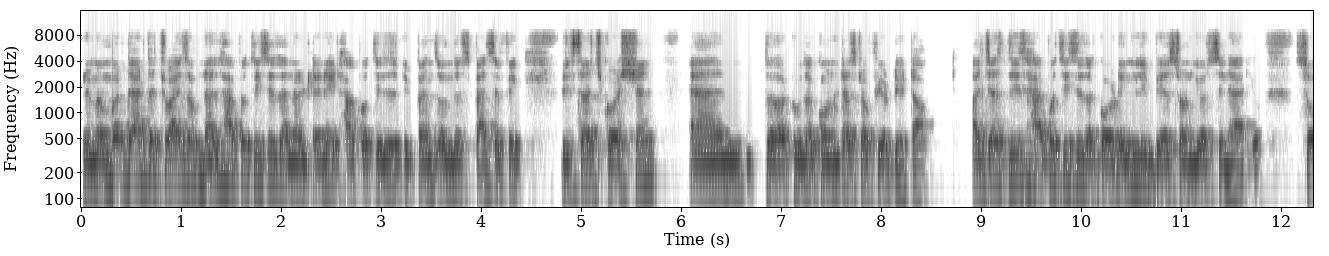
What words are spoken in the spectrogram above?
Remember that the choice of null hypothesis and alternate hypothesis depends on the specific research question and the, to the context of your data. adjust these hypotheses accordingly based on your scenario so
